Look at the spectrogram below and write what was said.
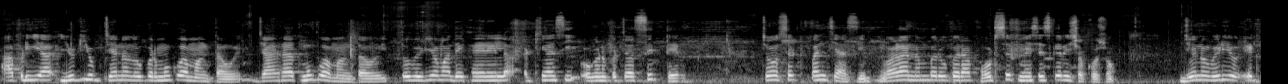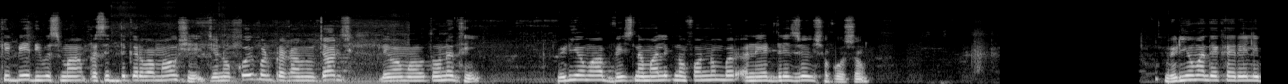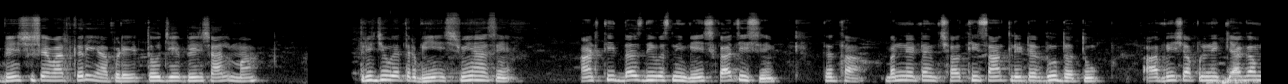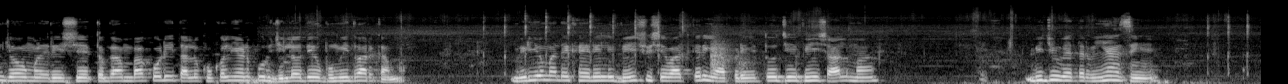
આપણી આ યુટ્યુબ ચેનલ ઉપર મૂકવા માંગતા હોય, જાહેરાત મૂકવા માંગતા હોય, તો વિડીયોમાં દેખાઈ રહેલા અઠ્યાસી, ઓગણપચાસ, સિત્તેર, ચોસઠ, પંચ્યાસી વાળા નંબર ઉપર આપ વોટ્સએપ મેસેજ કરી શકો છો. જેનો વીડિયો એકથી બે દિવસમાં પ્રસિદ્ધ કરવામાં આવશે, જેનો કોઈ પણ પ્રકારનો ચાર્જ લેવામાં આવતો નથી. વિડીયોમાં ભેંસના માલિકનો ફોન નંબર અને એડ્રેસ જોઈ શકો છો. વિડીયોમાં દેખાઈ રહેલી ભેંસ વિશે વાત કરીએ આપણે, તો જે ભેંસ હાલમાં ત્રીજું વેતર ભેંસ છે. આઠથી દસ દિવસની ભેંસ કાચી છે તથા બંને ટાઈમ છથી સાત લીટર દૂધ હતું. આ ભેંસ આપણને ક્યાં ગામ જોવા મળી રહી છે? તો ગામ બાકોડી તાલુકો કલ્યાણપુર, જિલ્લો દેવભૂમિ, દ્વારકામાં. વિડીયોમાં દેખાઈ રહેલી ભેંસ વિશે વાત કરીએ આપણે, તો જે ભેંસ હાલમાં બીજું વેતર વિહાશે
